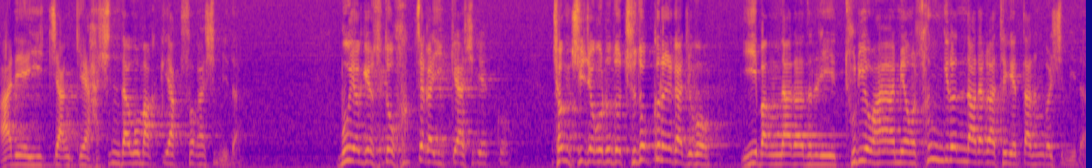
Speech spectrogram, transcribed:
아래에 있지 않게 하신다고 막 약속하십니다. 무역에서도 흑자가 있게 하시겠고 정치적으로도 주도권을 가지고 이방 나라들이 두려워하며 섬기는 나라가 되겠다는 것입니다.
